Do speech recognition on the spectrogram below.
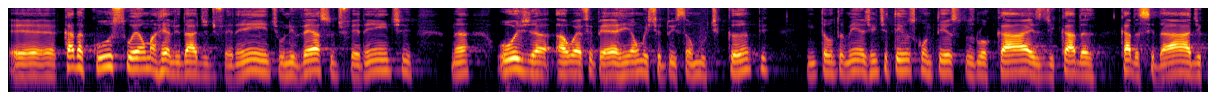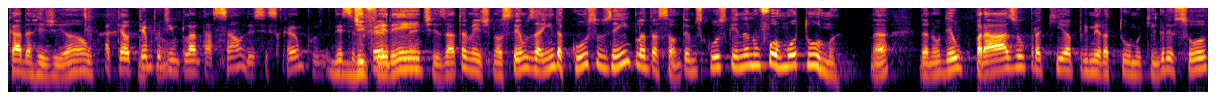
é, cada curso é uma realidade diferente, um universo diferente. Né? Hoje a UFPR é uma instituição multicamp, então também a gente tem os contextos locais de cada, cada cidade, cada região. Até o tempo então, de implantação desses campos? Desses diferente, campos, né? exatamente. Nós temos ainda cursos em implantação, temos cursos que ainda não formou turma. Né? Ainda não deu prazo para que a primeira turma que ingressou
